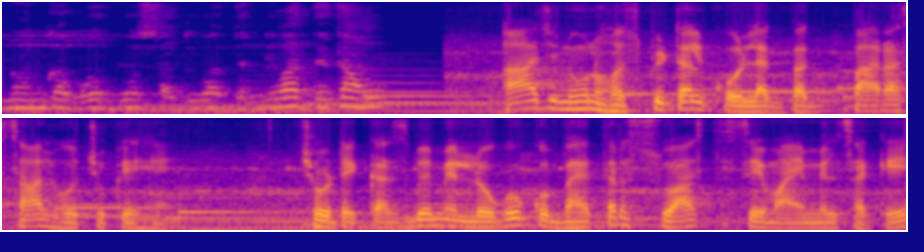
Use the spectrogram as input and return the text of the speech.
मैं उनका बहुत बहुत साधुवाद, धन्यवाद देता हूँ। आज नून हॉस्पिटल को लगभग 12 साल हो चुके हैं। छोटे कस्बे में लोगों को बेहतर स्वास्थ्य सेवाएँ मिल सके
